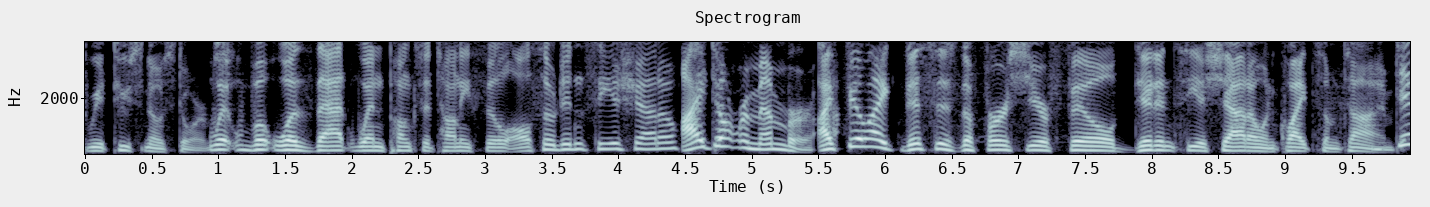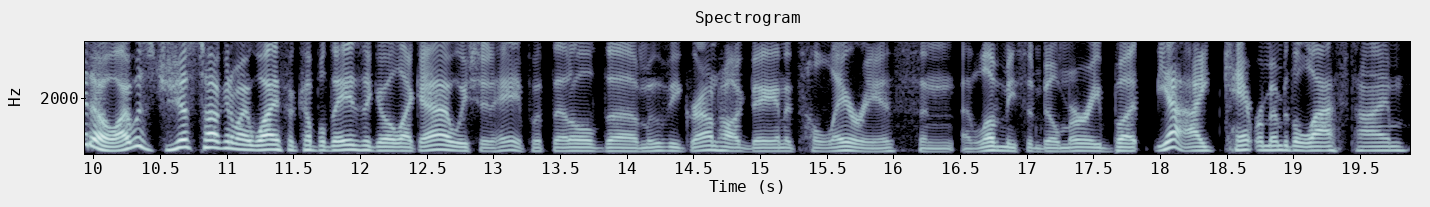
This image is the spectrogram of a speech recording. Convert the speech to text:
we had two snowstorms. Wait, but was that when Punxsutawney Phil also didn't see his shadow? I don't remember. I feel like this is the first year Phil didn't see a shadow in quite some time. Ditto. I was just talking to my wife a couple days ago, like, ah, we should, hey, put that old uh, movie Groundhog Day, and it's hilarious, and I love me some Bill Murray, but yeah, I can't remember the last time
